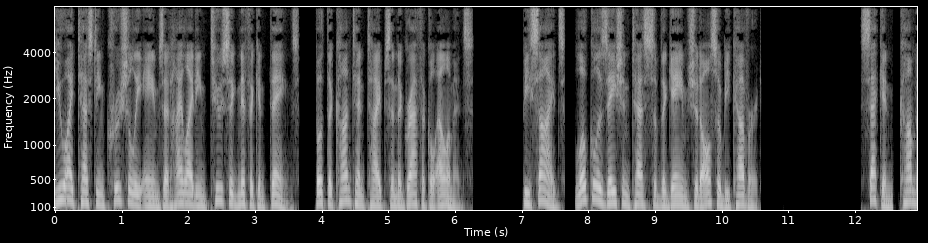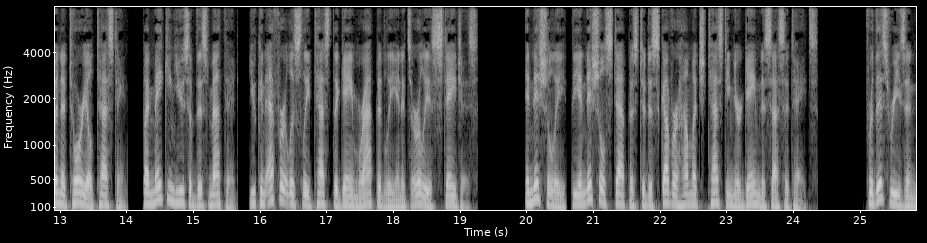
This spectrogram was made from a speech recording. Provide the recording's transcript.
UI testing crucially aims at highlighting two significant things, both the content types and the graphical elements. Besides, localization tests of the game should also be covered. Second, combinatorial testing. By making use of this method, you can effortlessly test the game rapidly in its earliest stages. Initially, the initial step is to discover how much testing your game necessitates. For this reason,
